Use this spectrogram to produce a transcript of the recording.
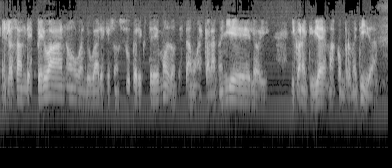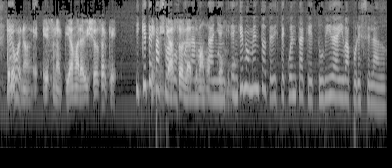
en los Andes peruanos o en lugares que son súper extremos donde estamos escalando en hielo y, y con actividades más comprometidas. Pero bueno, es una actividad maravillosa que ¿Y qué te en mi pasó a vos con la montaña? ¿En, como- en qué momento te diste cuenta que tu vida iba por ese lado?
